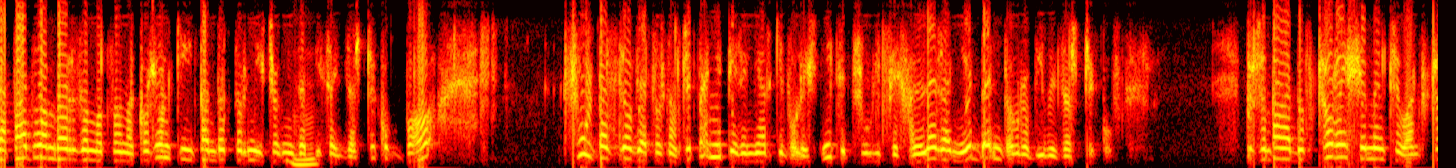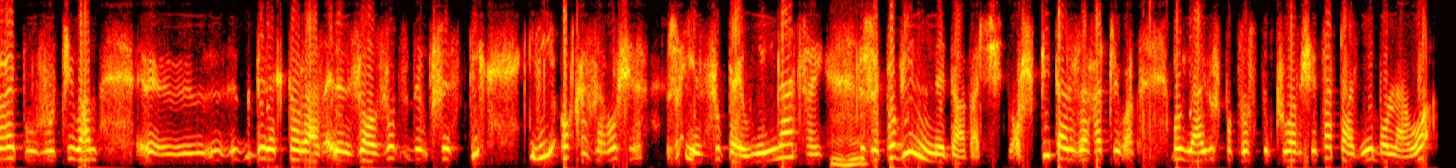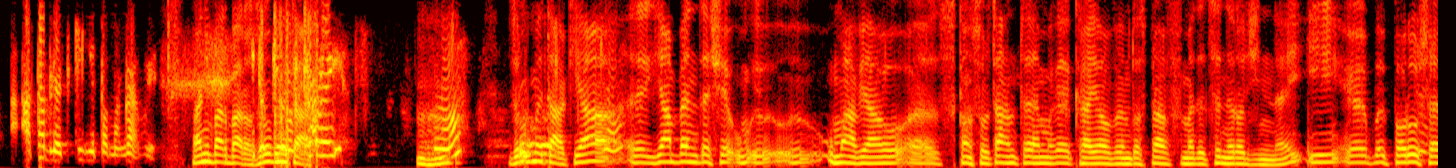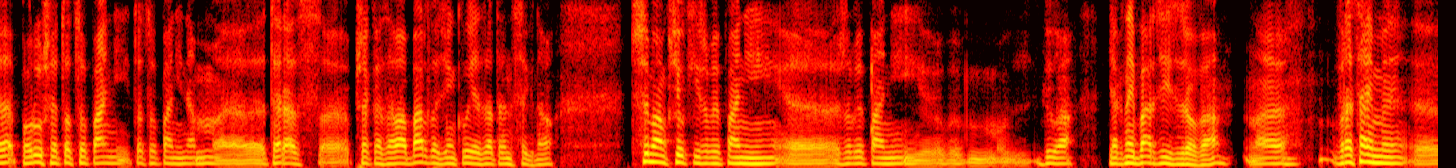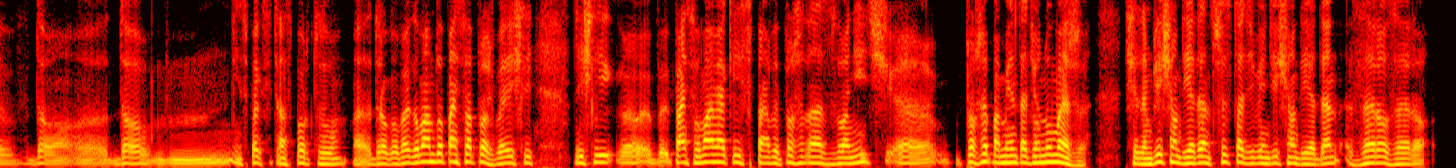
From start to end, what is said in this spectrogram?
Zapadłam bardzo mocno na korzonki i pan doktor nie chciał mi Mhm. zapisać zaszczyku, bo służba zdrowia, to znaczy panie pielęgniarki w Oleśnicy przy ulicy Hallera nie będą robiły zaszczyków. Proszę pana, do wczoraj się męczyłam. Wczoraj porzuciłam yy, dyrektora e, ZOZ-u wszystkich i okazało się, że jest zupełnie inaczej. Że powinny dawać. O szpital zahaczyłam, bo ja już po prostu czułam się fatalnie, bolało, a tabletki nie pomagały. Pani Barbaro, zróbmy tak. wczoraj... No, Zróbmy tak. Ja, No. y, ja będę się umawiał e, z konsultantem e, krajowym do spraw medycyny rodzinnej i e, poruszę, poruszę to, co pani, to, co pani nam e, teraz e, przekazała. Bardzo dziękuję za ten sygnał. Trzymam kciuki, żeby pani, e, żeby pani e, była jak najbardziej zdrowa. E, Wracajmy e, do, do mm, Inspekcji Transportu e, Drogowego. Mam do Państwa prośbę, jeśli, jeśli Państwo mają jakieś sprawy, proszę do nas dzwonić. Proszę pamiętać o numerze 71 391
